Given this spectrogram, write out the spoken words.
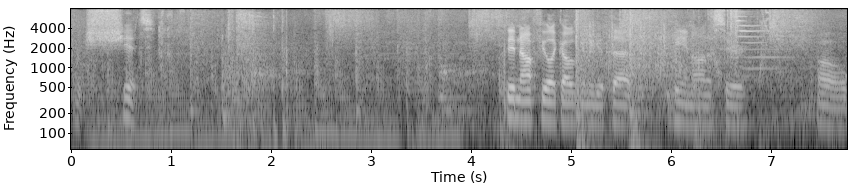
Oh, shit. Did not feel like I was gonna get that, being honest here. Oh.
